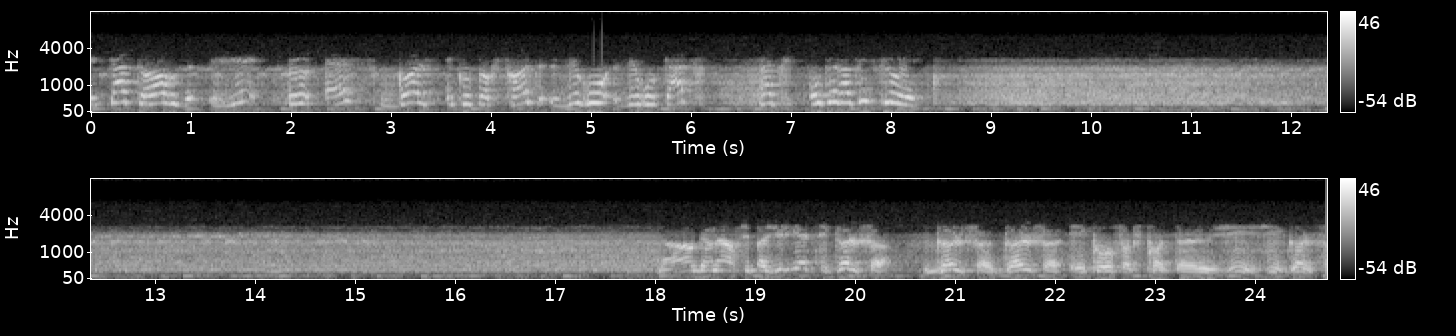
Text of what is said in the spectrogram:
14 GES Golf Eco Foxtrot 004 Patri- Opératrice Chloé. Non, Bernard, c'est pas Juliette, c'est Golf. Golf, Golf, Echo, Foxtrot. Euh, G, G, Golf.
